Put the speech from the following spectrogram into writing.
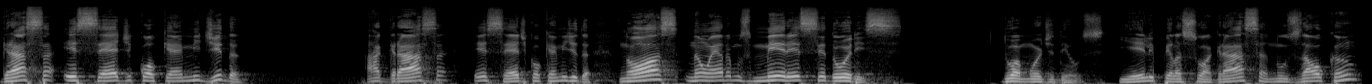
Graça excede qualquer medida a graça excede qualquer medida. Nós não éramos merecedores do amor de Deus. E Ele, pela Sua graça, nos alcançou.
